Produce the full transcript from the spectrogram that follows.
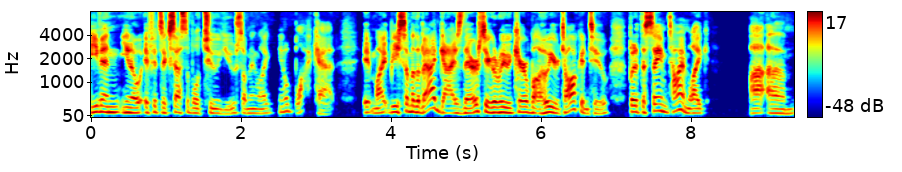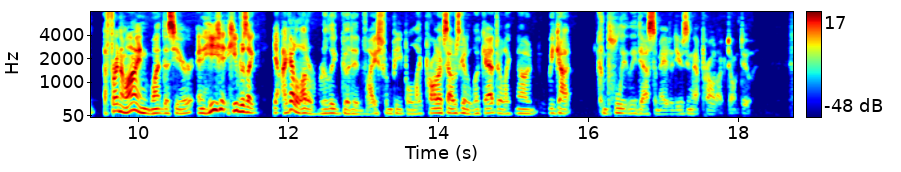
Even, you know, if it's accessible to you, something like, you know, Black Hat, it might be some of the bad guys there. So you're going to be careful about who you're talking to. But at the same time, like, uh, um, a friend of mine went this year and he he was like, yeah, I got a lot of really good advice from people, like products I was going to look at. They're like, no, we got completely decimated using that product. Don't do it.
